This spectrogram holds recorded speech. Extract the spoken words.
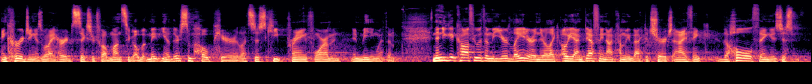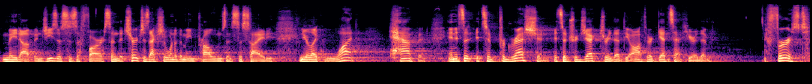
encouraging as what I heard six or 12 months ago, but maybe, you know, there's some hope here. Let's just keep praying for them and, and, meeting with them. And then you get coffee with them a year later, and they're like, oh, yeah, I'm definitely not coming back to church. And I think the whole thing is just made up, and Jesus is a farce, and the church is actually one of the main problems in society. And you're like, what happened? And it's a, it's a progression, it's a trajectory that the author gets at here that First,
